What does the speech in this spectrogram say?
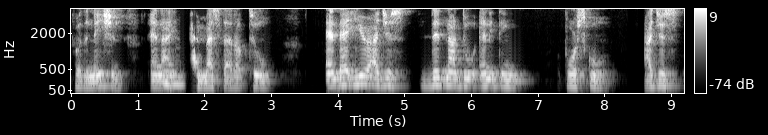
for the nation, and I Mhm. I messed that up too. And that year, I just did not do anything for school. I just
